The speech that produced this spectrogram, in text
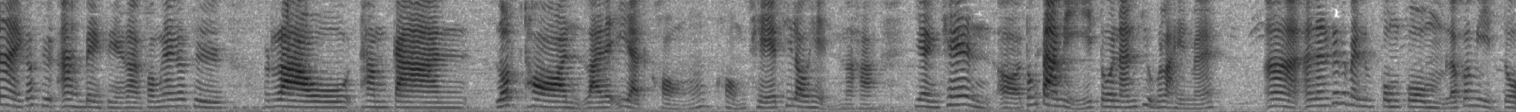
ง่ายๆ ก็คืออะเบรกสิ่งต่างๆฟอร์มง่ายก็คือ เราทำการ ลดทอนรายละเอียดของของ shape ที่เราเห็นนะคะ อย่างเช่นตุ๊กตาหมีตัวนั้นที่อยู่ข้างหลังเห็นไหมอ่าอันนั้นก็จะเป็นกลมๆ แล้วก็มีตัว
